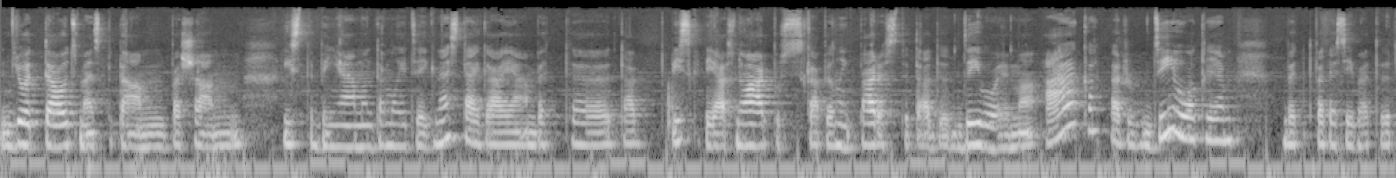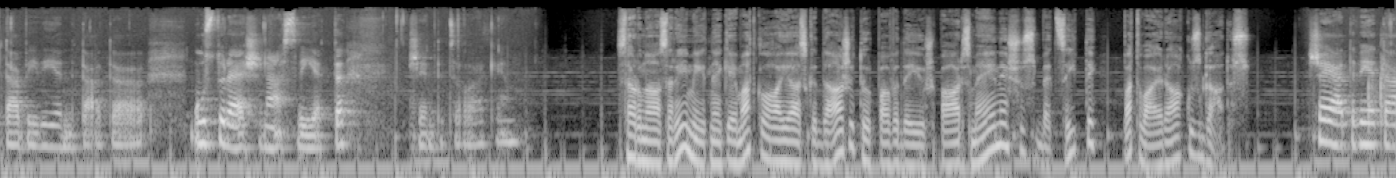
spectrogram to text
ļoti daudz mēs pa tām pašām istabiņām un tam līdzīgi nestaigājām, bet tā izskatījās no ārpuses kā pilnīgi parasta dzīvojama ēka ar dzīvokļiem. Bet patiesībā tā bija viena tāda uzturēšanās vieta šiem cilvēkiem. Sarunās ar īmītniekiem atklājās, ka daži tur pavadījuši pāris mēnešus, bet citi pat vairākus gadus. Šajā vietā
